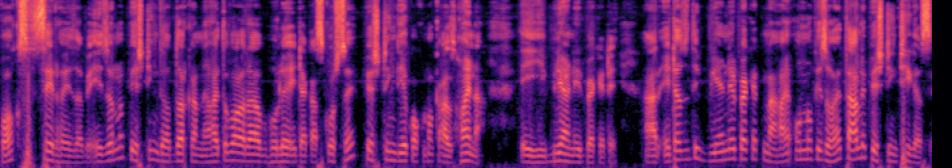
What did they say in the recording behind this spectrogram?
বক্স সেট হয়ে যাবে। এই জন্য পেস্টিং দেওয়ার দরকার নেই। হয়তো বা ওরা ভুলে এটা কাজ করছে। পেস্টিং দিয়ে কখনো কাজ হয় না এই বিরিয়ানির প্যাকেটে। আর এটা যদি বিরিয়ানির প্যাকেট না হয়, অন্য কিছু হয়, তাহলে পেস্টিং ঠিক আছে।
